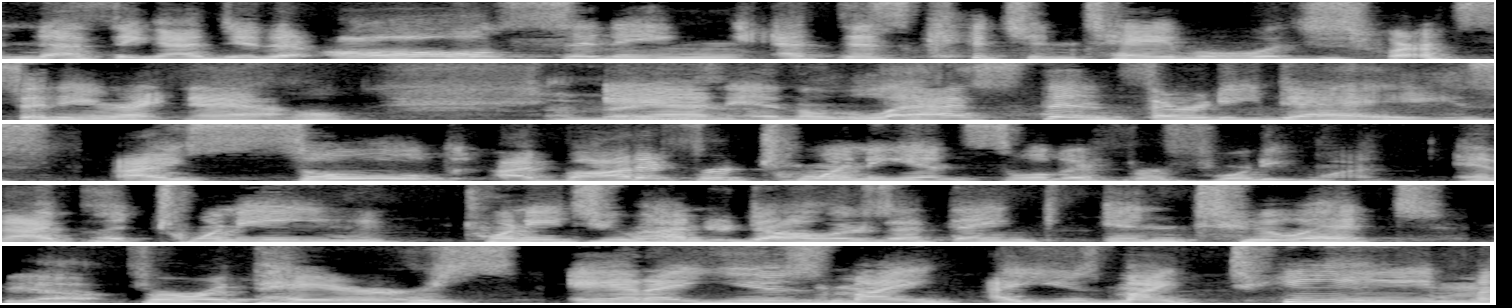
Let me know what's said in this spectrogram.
Nothing. I did it all sitting at this kitchen table, which is where I'm sitting right now. Amazing. And in less than 30 days, I sold, I bought it for 20 and sold it for 41. And I put 20, $2,200, I think, into it yeah. for repairs. And I used my, I used my team.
